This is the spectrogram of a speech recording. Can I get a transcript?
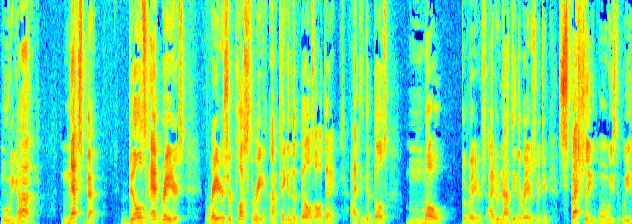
Moving on. Next bet. Bills at Raiders. Raiders are plus three. I'm taking the Bills all day. I think the Bills mow the Raiders. I do not think the Raiders are a good team, especially when we we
